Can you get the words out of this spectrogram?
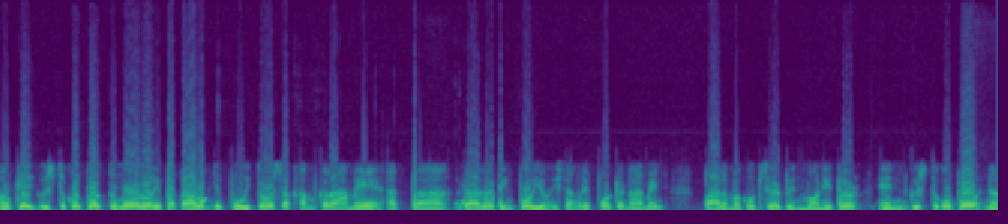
Okay, gusto ko po tomorrow ipatawag niyo po ito sa Kamkrame at ah, darating po yung isang reporter namin para mag-observe and monitor. And gusto ko po na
